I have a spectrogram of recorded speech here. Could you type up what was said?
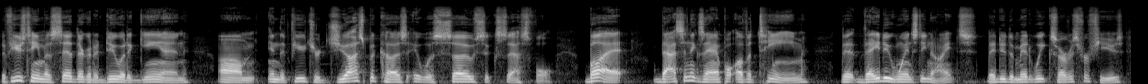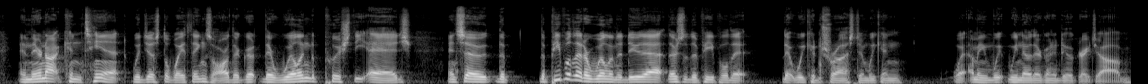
The Fuse team has said they're going to do it again um, in the future just because it was so successful. But that's an example of a team that they do Wednesday nights. They do the midweek service for Fuse, and they're not content with just the way things are. They're they're willing to push the edge, and so the the people that are willing to do that, those are the people that that we can trust, and we can. I mean, we, we know they're going to do a great job.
